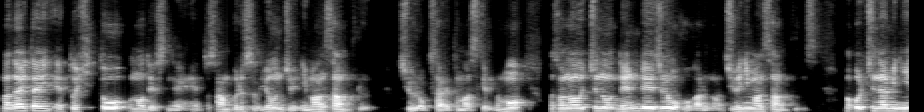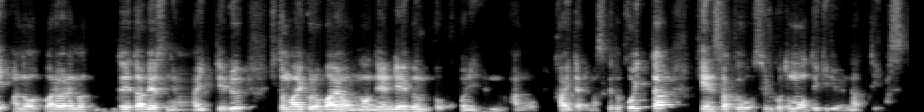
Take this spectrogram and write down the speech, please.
まあ、大体、えっと、人のですね、えっと、サンプル数42万サンプル収録されてますけれども、そのうちの年齢情報があるのは12万サンプルです。まあ、これちなみにあの我々のデータベースに入っているヒトマイクロバイオームの年齢分布をここにあの書いてありますけど、こういった検索をすることもできるようになっています。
